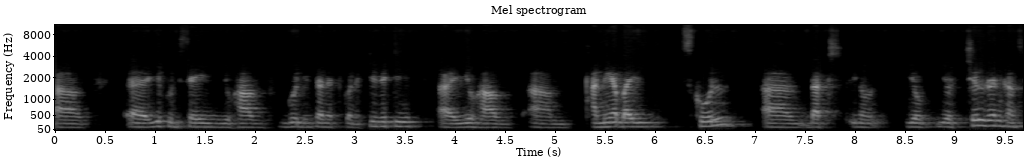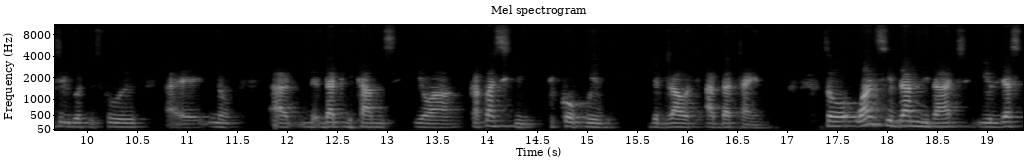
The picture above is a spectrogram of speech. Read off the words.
uh, uh, you could say you have good internet connectivity, uh, you have um, a nearby school uh, that, you know, your, your children can still go to school, uh, you know, uh, th that becomes your capacity to cope with the drought at that time. So once you're done with that, you'll just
